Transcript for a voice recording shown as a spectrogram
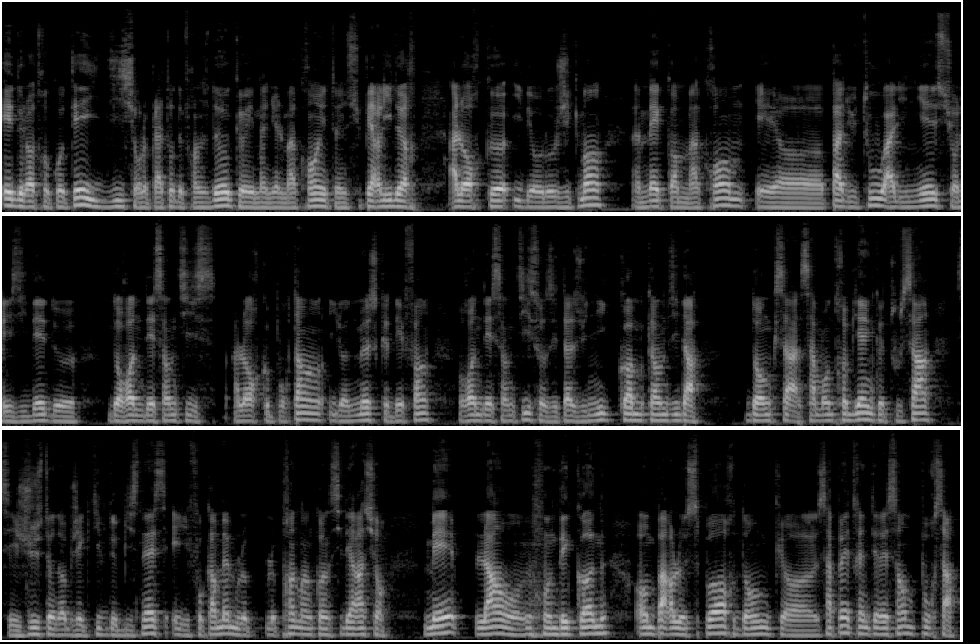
Et de l'autre côté, il dit sur le plateau de France 2 que Emmanuel Macron est un super leader, alors que idéologiquement, un mec comme Macron est euh, pas du tout aligné sur les idées de, de Ron DeSantis, alors que pourtant Elon Musk défend Ron DeSantis aux États-Unis comme candidat. Donc ça, ça montre bien que tout ça, c'est juste un objectif de business et il faut quand même le, prendre en considération. Mais là, on, déconne, on parle sport, donc euh, ça peut être intéressant pour ça.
